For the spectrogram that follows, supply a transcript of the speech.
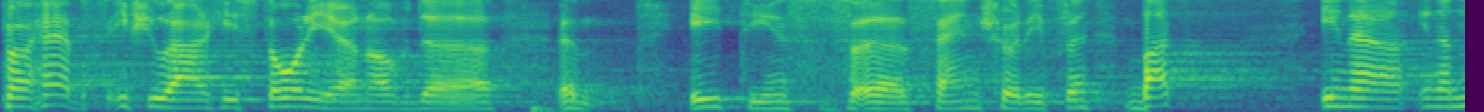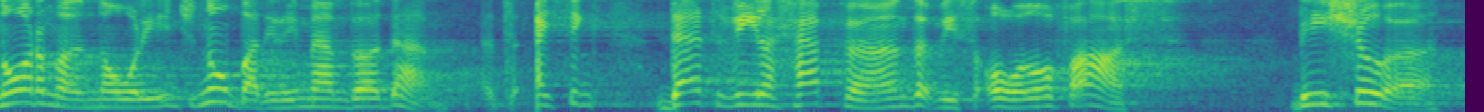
Perhaps if you are a historian of the um, 18th uh, century, but in a, in a normal knowledge, nobody remember them. I think that will happen with all of us. Be sure.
